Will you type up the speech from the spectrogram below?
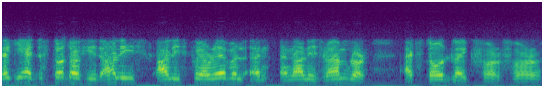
Like you had the stud off, you had Ollie's Ollie's Queer Rebel and, and Ollie's Rambler at stud like for for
